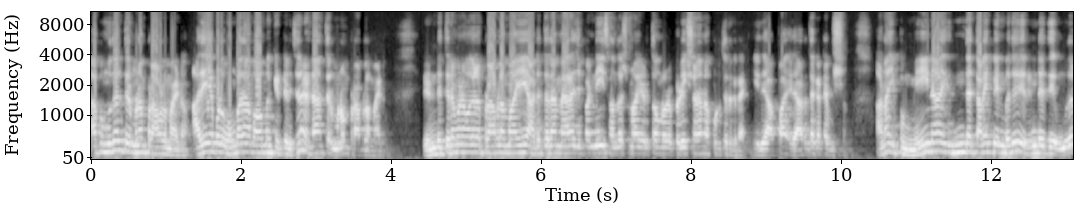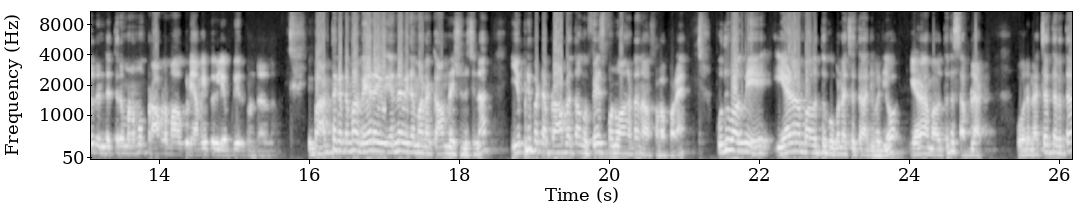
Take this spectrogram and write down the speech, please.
அப்ப முதல் திருமணம் ப்ராப்ளம் ஆயிடும் அதே போல ஒன்பதாம் பாவமும் கெட்டுருச்சுன்னா ரெண்டாம் திருமணம் ப்ராப்ளம் ஆயிடும் ரெண்டு திருமணங்கள் ப்ராப்ளம் ஆகி அடுத்ததான் மேரேஜ் பண்ணி சந்தோஷமாக எடுத்தவங்களோட ப்ரெடிக்ஷனை நான் கொடுத்துருக்கிறேன். இது அப்பா இது அடுத்த கட்ட விஷயம். ஆனால் இப்போ மெயினாக இந்த தலைப்பு என்பது ரெண்டு முதல் ரெண்டு திருமணமும் ப்ராப்ளம் ஆகக்கூடிய அமைப்புகள் எப்படி இருக்குன்றது இப்போ அடுத்த கட்டமாக வேற என்ன விதமான காம்பினேஷன் இருந்துச்சுன்னா எப்படிப்பட்ட ப்ராப்ளத்தை அவங்க ஃபேஸ் பண்ணுவாங்கன்ற நான் சொல்ல போறேன். பொதுவாகவே ஏழாம் பாவத்துக்கு உபநட்சத்திர அதிபதியோ ஏழாம் பாவத்துக்கு சப்ளாட். ஒரு நட்சத்திரத்தை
